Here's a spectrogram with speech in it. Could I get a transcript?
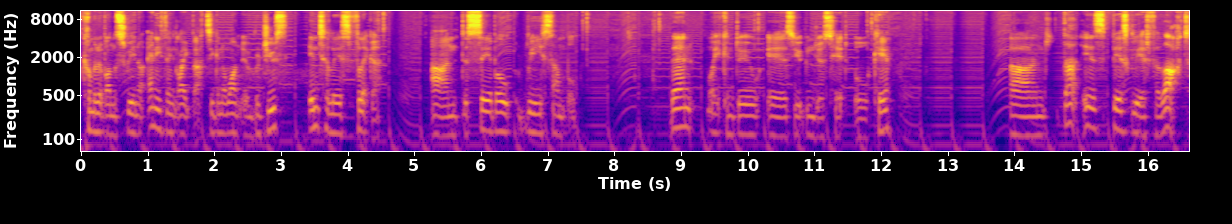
coming up on the screen or anything like that. You're going to want to reduce interlace flicker and disable resample. Then what you can do is you can just hit OK. And that is basically it for that.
